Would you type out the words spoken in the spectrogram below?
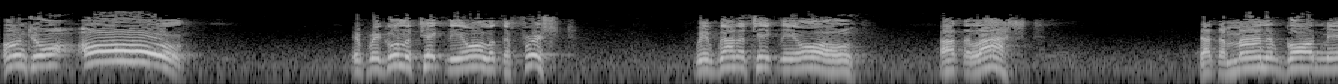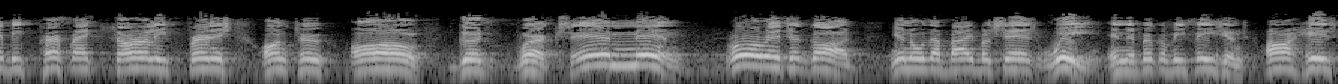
Unto all. If we're going to take the all at the first, we've got to take the all at the last. That the man of God may be perfect, thoroughly furnished unto all good works. Amen. Glory to God. You know the Bible says we in the book of Ephesians are his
